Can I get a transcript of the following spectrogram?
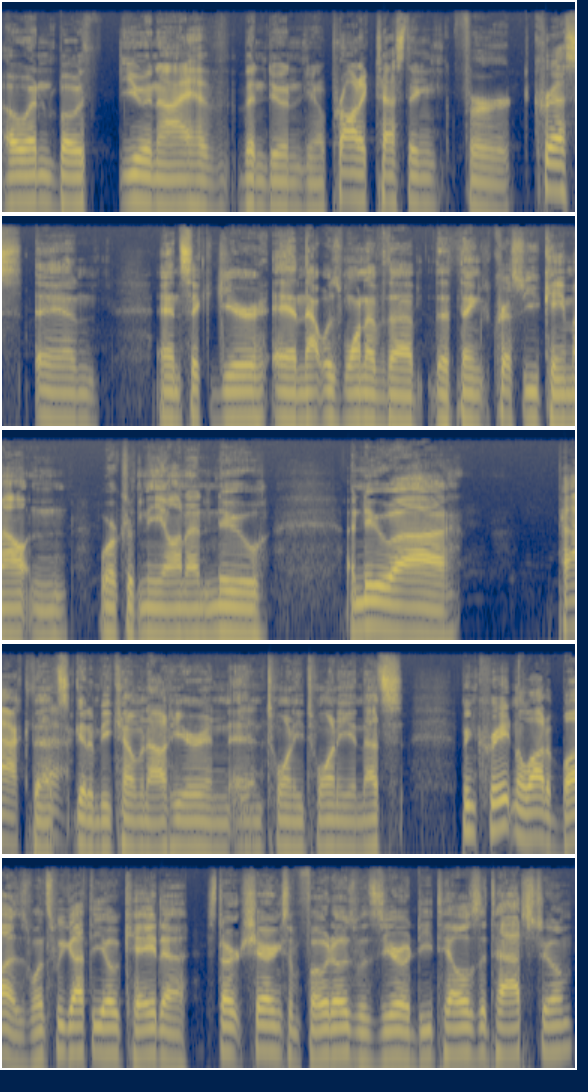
Owen, both you and I have been doing you know product testing for Chris and and Sitka Gear, and that was one of the the things. Chris, you came out and worked with me on a new a new uh, pack that's going to be coming out here in in 2020, and that's been creating a lot of buzz. Once we got the okay to start sharing some photos with zero details attached to them.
